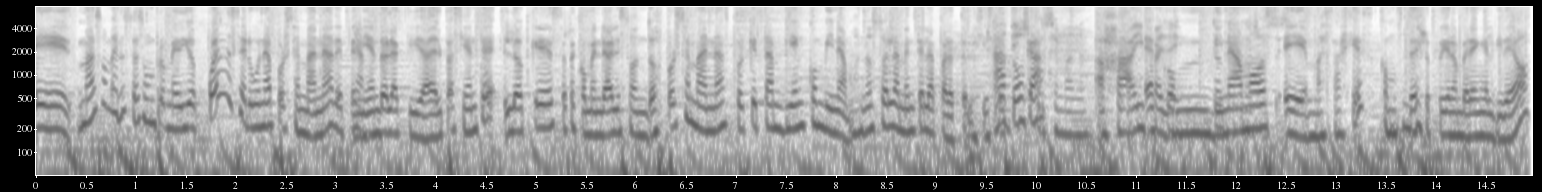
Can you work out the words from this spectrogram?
Eh, más o menos es un promedio, puede ser una por semana, dependiendo de la actividad del paciente. Lo que es recomendable son dos por semana, porque también combinamos no solamente la aparatología Ah, estética. dos por semana. Ajá, Ahí eh, combinamos masajes, como ustedes lo pudieron ver en el video.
